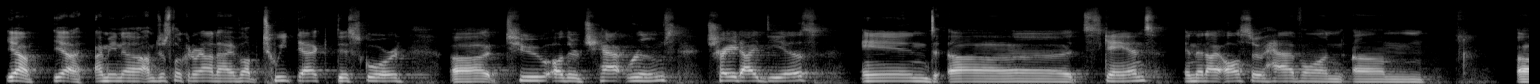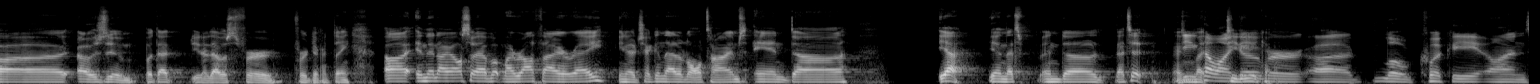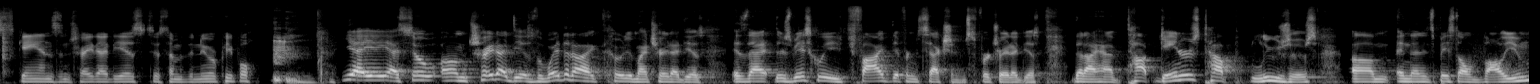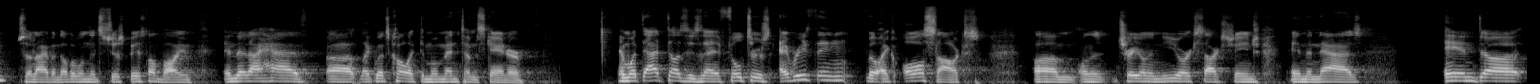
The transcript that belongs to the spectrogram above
Yeah, yeah. I mean, uh, I'm just looking around. I have up TweetDeck, Discord, uh, two other chat rooms, trade ideas, and uh, scans. And then I also have on um, uh, oh Zoom, but that you know that was for for a different thing. Uh, and then I also have up my Roth IRA. You know, checking that at all times. And uh, yeah, yeah, and that's and uh, that's it. And Do you come on go over a uh, little quickie on scans and trade ideas to some of the newer people? yeah, yeah, yeah. So um, trade ideas. The way that I coded my trade ideas is that there's basically five different sections for trade ideas. That I have top gainers, top losers, um, and then it's based on volume. So then I have another one that's just based on volume, and then I have uh, like let's call it like the momentum scanner and what that does is that it filters everything, like all stocks, um, on the trade on the New York Stock Exchange and the Nas, and uh,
